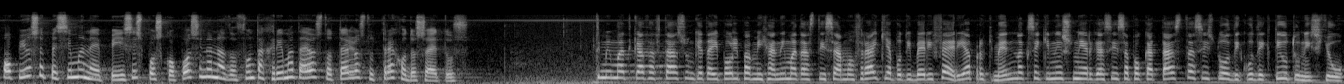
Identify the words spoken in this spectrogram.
ο οποίος επεσήμανε επίσης πως σκοπός είναι να δοθούν τα χρήματα έως το τέλος του τρέχοντος έτους. Τμηματικά θα φτάσουν και τα υπόλοιπα μηχανήματα στη Σαμοθράκη από την περιφέρεια, προκειμένου να ξεκινήσουν οι εργασίες αποκατάστασης του οδικού δικτύου του νησιού.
